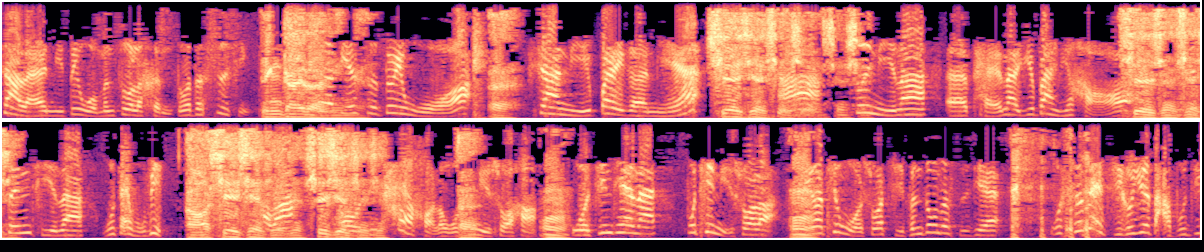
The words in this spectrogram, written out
下来你对我们做了很多的事情，应该的，特别是对我，哎，向你拜个年。谢谢谢啊，谢谢谢，祝你呢，呃，台呢越办越好，谢谢谢谢身体呢无灾无病，啊，谢谢？谢谢谢谢谢谢，太好了，我跟你说哈，嗯我今天呢不听你说了，嗯。你要听我说几分钟的时间，我实在几个月打不进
